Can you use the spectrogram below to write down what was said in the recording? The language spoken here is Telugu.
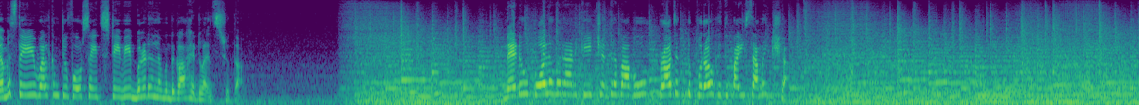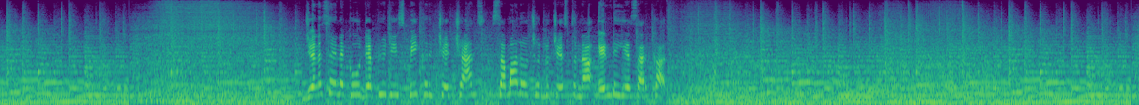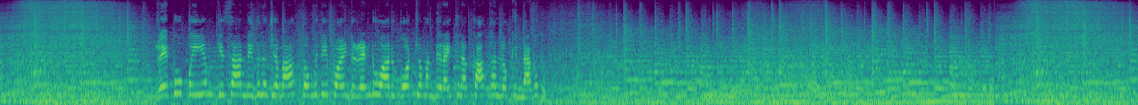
నమస్తే welcome to four sites TV బులెటిన్ల ముందుగా హెడ్లైన్స్ చూద్దాం. నేడు పోలవరానికి చంద్రబాబు ప్రాజెక్టు పురోగతిపై సమీక్ష. జనసేనకు డిప్యూటీ స్పీకర్ ఇచ్చే ఛాన్స్ సమాలోచనలు చేస్తున్న ఎన్డీఏ సర్కార్. రేపు పీఎం కిసాన్ నిధుల జమ తొమ్మిది పాయింట్ రెండు ఆరు కోట్ల మంది రైతుల ఖాతాల్లోకి నగదు.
